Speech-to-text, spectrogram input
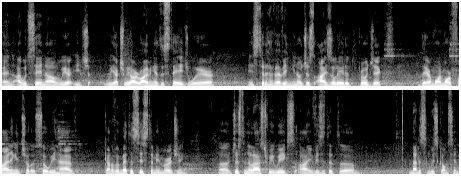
And I would say now we are each, we actually are arriving at the stage where instead of having, you know, just isolated projects, they are more and more finding each other. So we have kind of a meta system emerging uh, just in the last three weeks, I visited um, Madison, Wisconsin,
